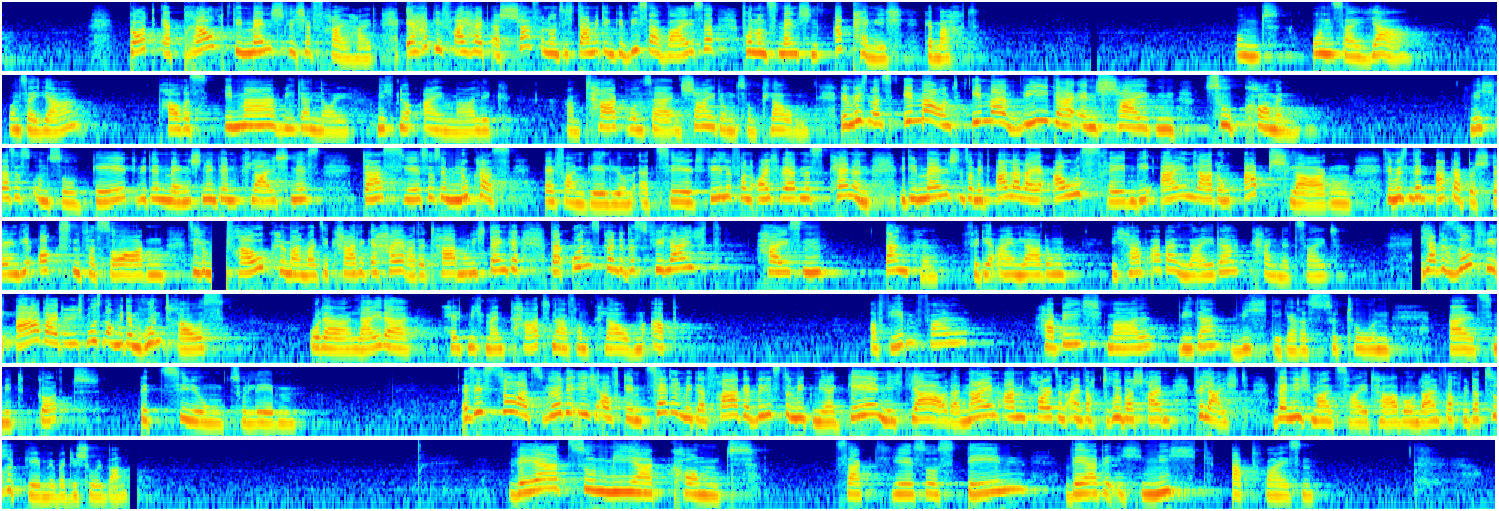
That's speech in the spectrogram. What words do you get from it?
Gott, er braucht die menschliche Freiheit. Er hat die Freiheit erschaffen und sich damit in gewisser Weise von uns Menschen abhängig gemacht. Und unser Ja, unser Ja braucht es immer wieder neu, nicht nur einmalig am Tag unserer Entscheidung zum Glauben. Wir müssen uns immer und immer wieder entscheiden zu kommen. Nicht, dass es uns so geht wie den Menschen in dem Gleichnis, das Jesus im Lukas Evangelium erzählt. Viele von euch werden es kennen, wie die Menschen so mit allerlei Ausreden die Einladung abschlagen. Sie müssen den Acker bestellen, die Ochsen versorgen, sich um Frau kümmern, weil sie gerade geheiratet haben. Und ich denke, bei uns könnte das vielleicht heißen, danke für die Einladung. Ich habe aber leider keine Zeit. Ich habe so viel Arbeit und ich muss noch mit dem Hund raus. Oder leider hält mich mein Partner vom Glauben ab. Auf jeden Fall habe ich mal wieder Wichtigeres zu tun, als mit Gott Beziehung zu leben. Es ist so, als würde ich auf dem Zettel mit der Frage, willst du mit mir gehen, nicht ja oder nein ankreuzen und einfach drüber schreiben, vielleicht, wenn ich mal Zeit habe und einfach wieder zurückgeben über die Schulbank. Wer zu mir kommt, sagt Jesus, den werde ich nicht abweisen.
